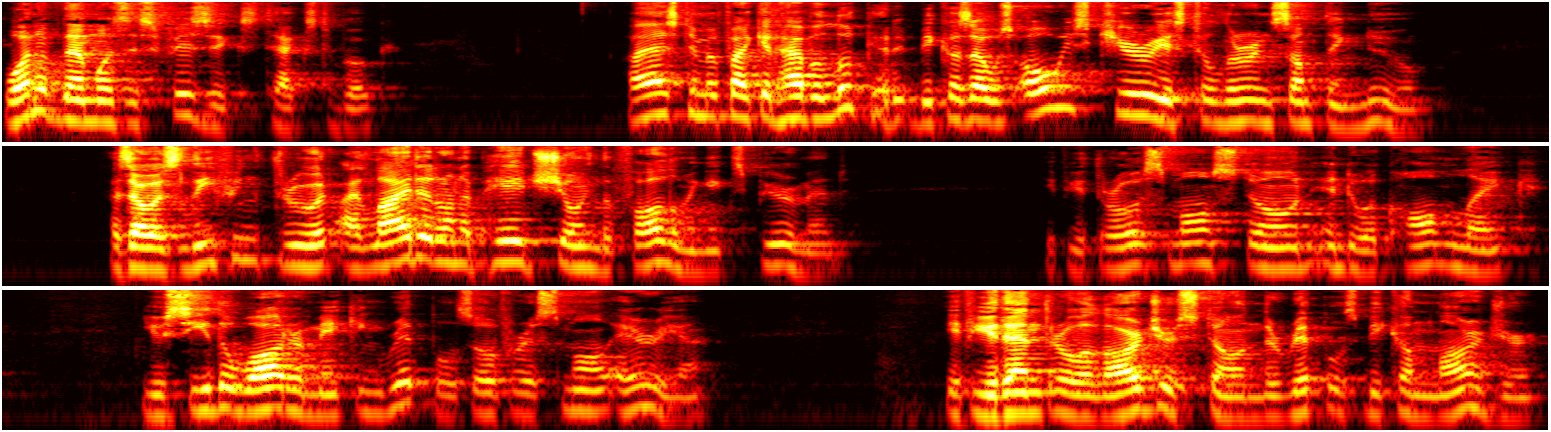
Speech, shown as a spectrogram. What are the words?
One of them was his physics textbook. I asked him if I could have a look at it because I was always curious to learn something new. As I was leafing through it, I lighted on a page showing the following experiment. If you throw a small stone into a calm lake, you see the water making ripples over a small area. If you then throw a larger stone, the ripples become larger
